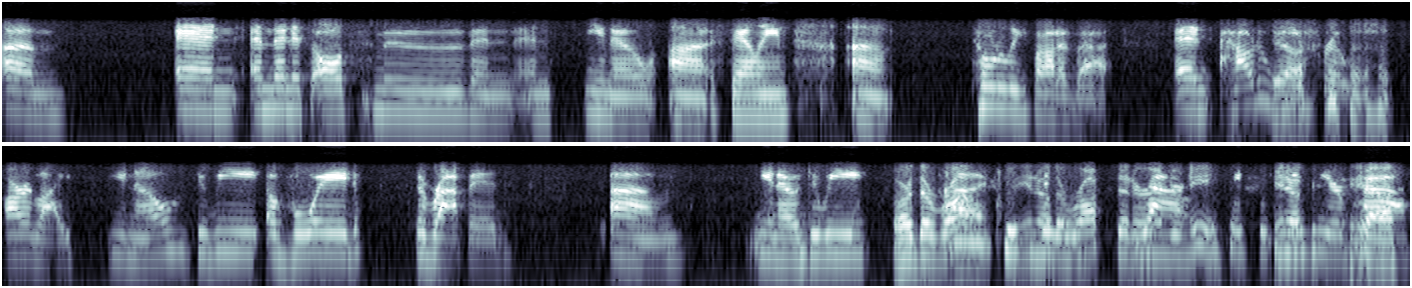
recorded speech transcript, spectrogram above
um and and then it's all smooth and and you know uh sailing. Um totally thought of that and how do we yeah. approach our life you know? Do we avoid the rapids? Um you know do we or the rocks take you know the the- rocks that are yeah, underneath take the you know, easier yeah. path.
